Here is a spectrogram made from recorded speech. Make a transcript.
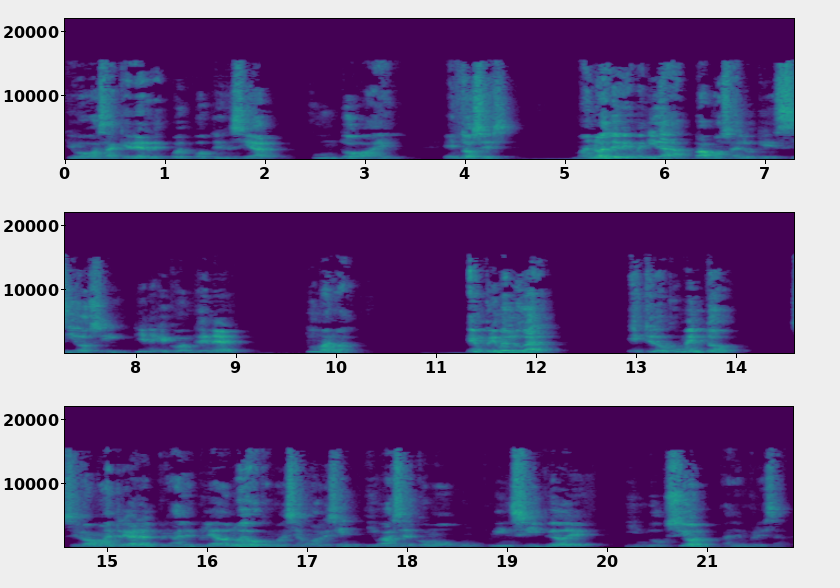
que vos vas a querer después potenciar junto a él. Entonces, manual de bienvenida, vamos a lo que sí o sí tiene que contener tu manual. En primer lugar, este documento se lo vamos a entregar al, empleado nuevo, como decíamos recién, y va a ser como un principio de inducción a la empresa.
